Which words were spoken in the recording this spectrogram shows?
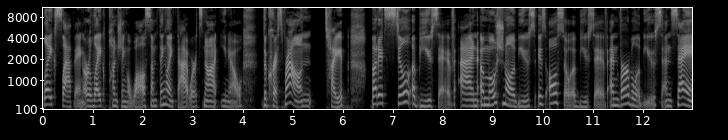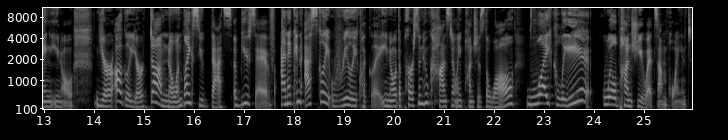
like slapping or like punching a wall, something like that, where it's not, you know, the Chris Brown type, but it's still abusive. And emotional abuse is also abusive, and verbal abuse and saying, you know, you're ugly, you're dumb, no one likes you, that's abusive. And it can escalate really quickly. You know, the person who constantly punches the wall likely will punch you at some point.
